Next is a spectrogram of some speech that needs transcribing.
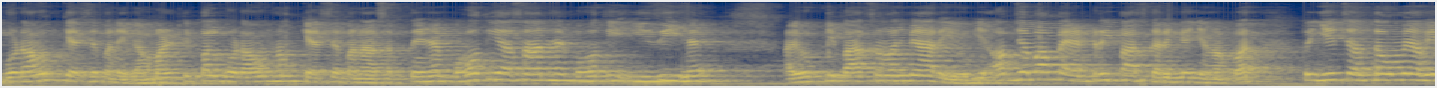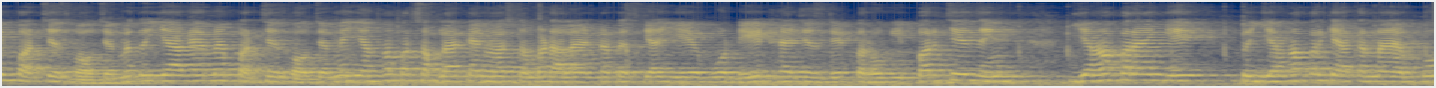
गोडाउन कैसे बनेगा? मल्टीपल गोडाउन हम कैसे बना सकते हैं? बहुत ही आसान है, बहुत ही इजी है। आई होप की बात समझ में आ रही होगी। अब जब आप एंट्री पास करेंगे यहाँ पर तो ये चलता हूँ मैं अभी परचेज वाउचर में। तो ये आ गया मैं परचेज वाउचर में। यहाँ पर सप्लायर का इनवॉइस नंबर डाला एंटर प्रेस किया। ये वो डेट है जिस डेट पर होगी परचेजिंग यहाँ पर आएँगे तो यहाँ पर क्या करना है आपको?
